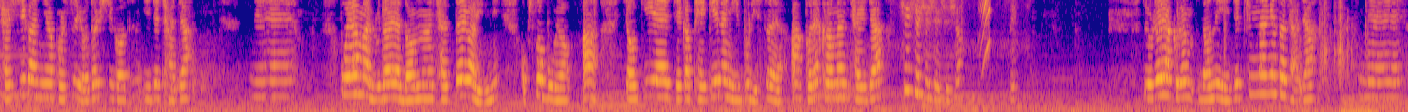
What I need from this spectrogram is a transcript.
잘 시간이야. 벌써 8시거든. 이제 자자. 네 뽀야마 루라야 너는 잘 때가 있니? 없어 보여 아 여기에 제가 베개랑 이불 있어요 아 그래 그러면 잘 자 슈슈슈슈슈슈 네. 루라야 그럼 너는 이제 침낭에서 자자 네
